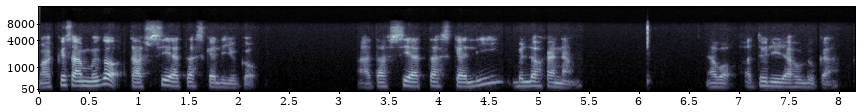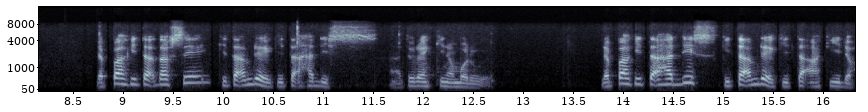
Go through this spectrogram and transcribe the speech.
maka sama kok tafsir atas sekali juga. Ha, tafsir atas sekali belah kanan. Nampak? Itu didahulukan. Lepas kita tafsir, kita ambil kita hadis. Ha, itu ranking nombor dua. Lepas kita hadis, kita ambil kita akidah.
